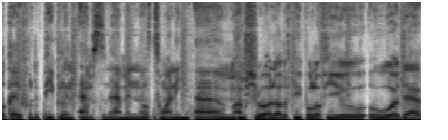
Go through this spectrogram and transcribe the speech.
okay, for the people in Amsterdam in 020, um, I'm sure a lot of people of you who were there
